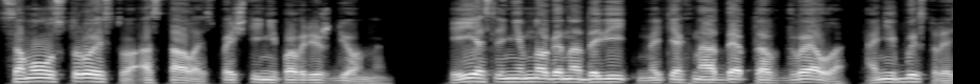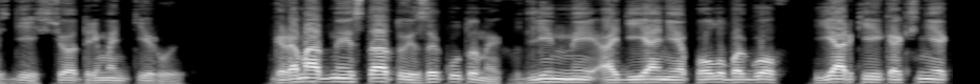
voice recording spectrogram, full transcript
Само устройство осталось почти неповрежденным. И если немного надавить на техноадептов Двелла, они быстро здесь все отремонтируют. Громадные статуи закутанных в длинные одеяния полубогов, яркие как снег,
